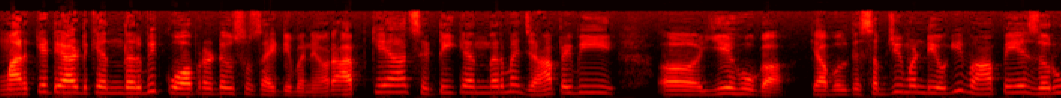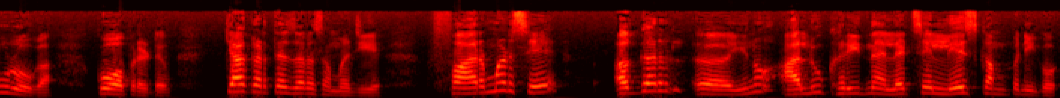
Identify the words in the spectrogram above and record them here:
मार्केट यार्ड के अंदर भी कोऑपरेटिव सोसाइटी बने और आपके यहाँ सिटी के अंदर में जहाँ पे भी ये होगा, क्या बोलते हैं, सब्ज़ी मंडी होगी, वहाँ पे ये ज़रूर होगा कोऑपरेटिव क्या करते हैं जरा समझिए। फार्मर से अगर यू नो आलू खरीदना है लेट से लेस कंपनी को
